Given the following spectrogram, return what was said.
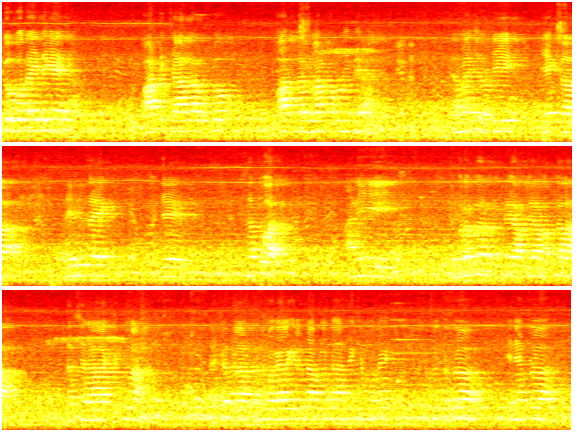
योग होता इथे यायचा पहाटे चारला उठलो पाचला विमान इथे त्यामुळे शेवटी एक देवीचं एक म्हणजे सत्व आणि बरोबर इकडे आपल्या भक्ताला दर्शनाला घेतून आणतो त्याच्यातला तसं बघायला गेलं तर आपलं अध्यक्ष मोदय तसं येण्याचं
